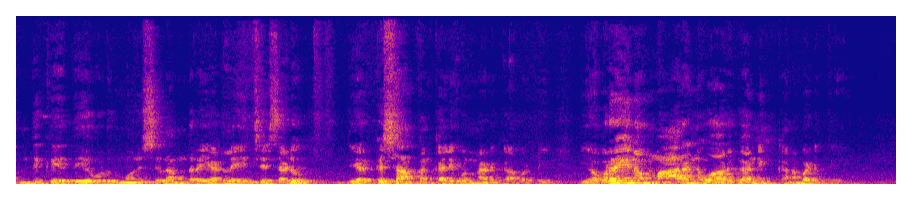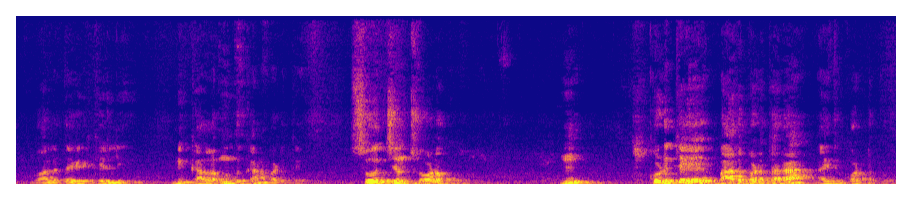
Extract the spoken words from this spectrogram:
అందుకే దేవుడు మనుషులందరి ఎడల ఏం చేశాడు? దీర్ఘశాంతం కలిగి ఉన్నాడు కాబట్టి ఎవరైనా మారని వారుగా నీకు కనబడితే వాళ్ళ దగ్గరికి వెళ్ళి నీ కళ్ళ ముందు కనబడితే సోద్యం చూడకు. కొడితే బాధపడతారా? అది కొట్టకు.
